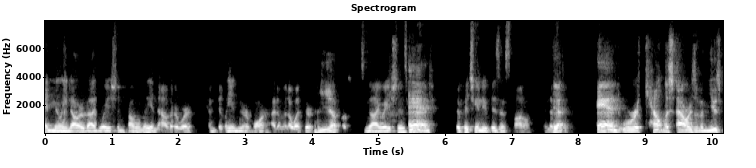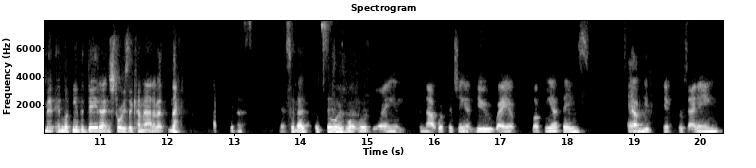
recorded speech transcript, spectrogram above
$10 million valuation probably, and now they're worth 10 billion or more. I don't know what their yep. valuation is. And they're pitching a new business model. yeah and we're with countless hours of amusement in looking at the data and stories that come out of it. yes. Yeah, so that it's similar to what we're doing, and, and that we're pitching a new way of looking at things, and yep. new presenting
